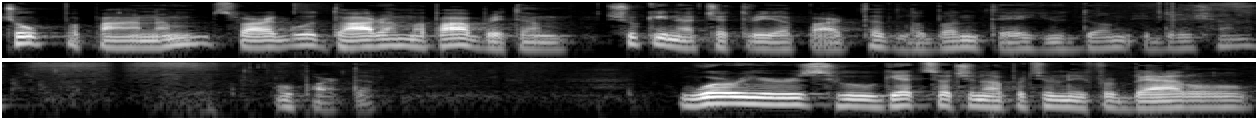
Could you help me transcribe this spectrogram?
chopapanam swargo dharam apabritam shukina chatriya partha labante yudam idrisham. O. Warriors who get such an opportunity for battle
